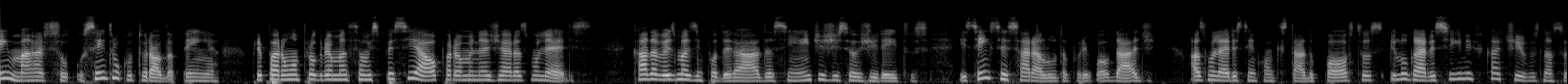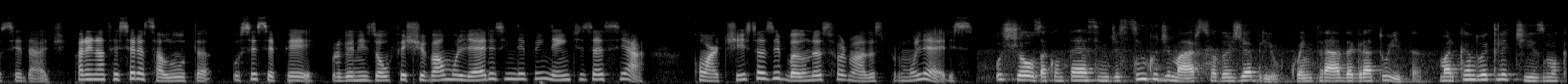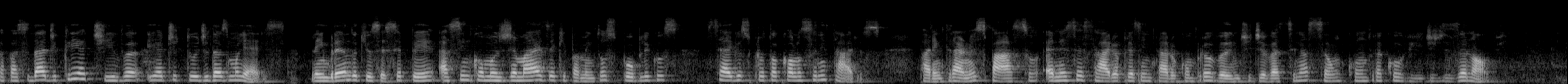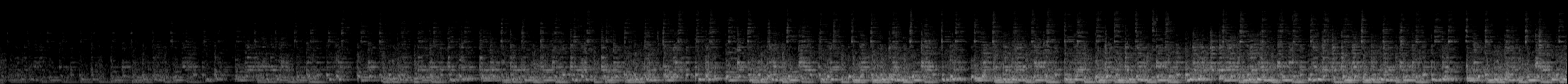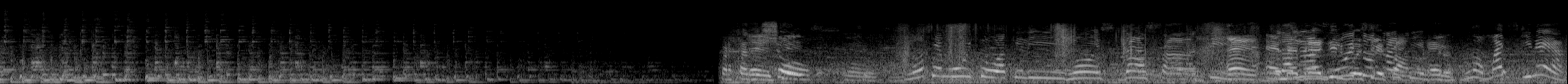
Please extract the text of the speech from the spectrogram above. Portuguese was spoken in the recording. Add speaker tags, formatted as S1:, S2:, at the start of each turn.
S1: Em março, o Centro Cultural da Penha preparou uma programação especial para homenagear as mulheres. Cada vez mais empoderadas, cientes de seus direitos e sem cessar a luta por igualdade, as mulheres têm conquistado postos e lugares significativos na sociedade. Para enaltecer essa luta, o CCP organizou o Festival Mulheres Independentes SA, com artistas e bandas formadas por mulheres.
S2: Os shows acontecem de 5 de março a 2 de abril, com entrada gratuita, marcando o ecletismo, capacidade criativa e atitude das mulheres. Lembrando que o CCP, assim como os demais equipamentos públicos, segue os protocolos sanitários. Para entrar no espaço, é necessário apresentar o comprovante de vacinação contra a Covid-19.
S3: Para fazer é, show. É. Não tem muito aquele nós dança assim.
S4: É, é no Brasil
S3: muito
S4: você
S3: fala. É. Não, mas Guiné,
